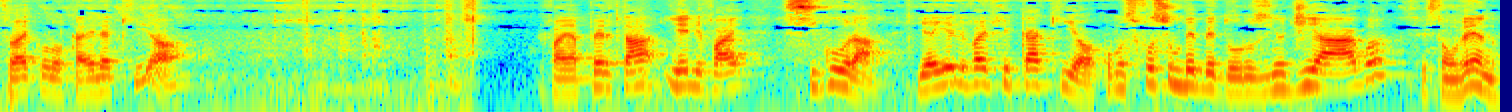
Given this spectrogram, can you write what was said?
Você vai colocar ele aqui, ó. Vai apertar e ele vai segurar. E aí ele vai ficar aqui, ó, como se fosse um bebedourozinho de água. Vocês estão vendo?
